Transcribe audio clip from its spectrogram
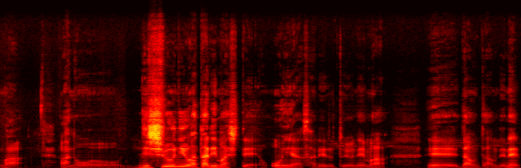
まあ、あの2週にわたりましてオンエアされるというね、まあ、えー、ダウンタウンでね、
